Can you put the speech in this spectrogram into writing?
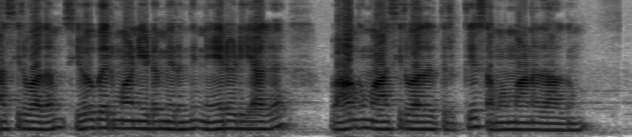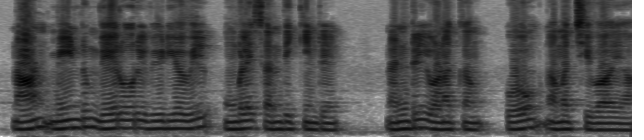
ஆசிர்வாதம் சிவபெருமானிடமிருந்து நேரடியாக வாங்கும் ஆசிர்வாதத்திற்கு சமமானதாகும். நான் மீண்டும் வேறொரு வீடியோவில் உங்களை சந்திக்கின்றேன். நன்றி வணக்கம். ஓம் நமச்சிவாயா.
